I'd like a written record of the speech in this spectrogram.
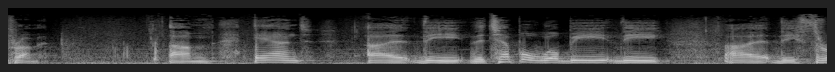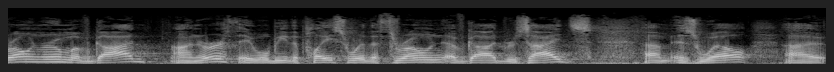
from it. Um, and uh, the, the temple will be the, uh, the throne room of God on earth. It will be the place where the throne of God resides um, as well. Uh,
